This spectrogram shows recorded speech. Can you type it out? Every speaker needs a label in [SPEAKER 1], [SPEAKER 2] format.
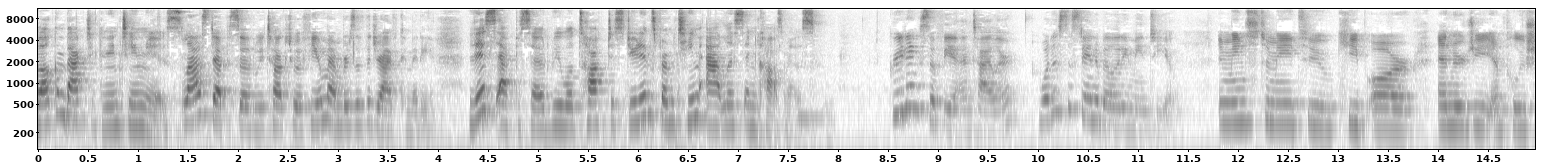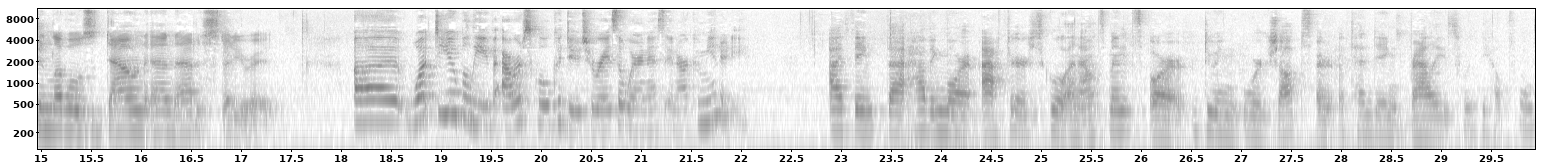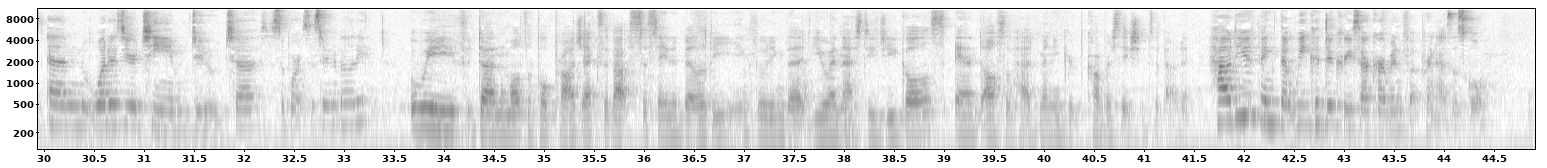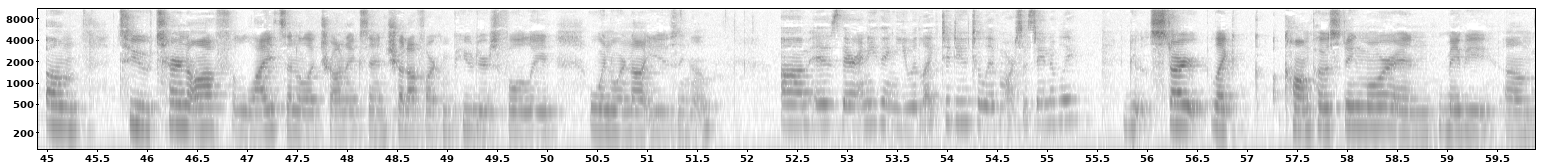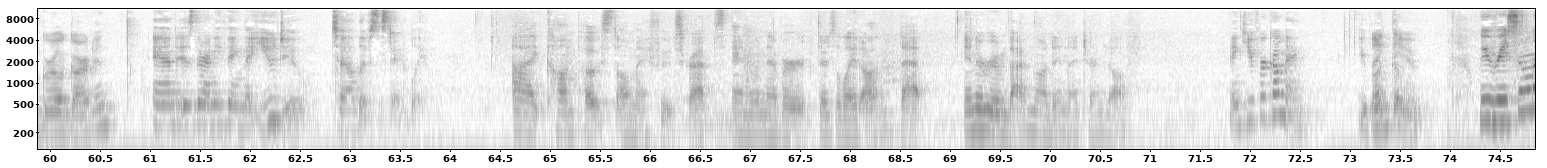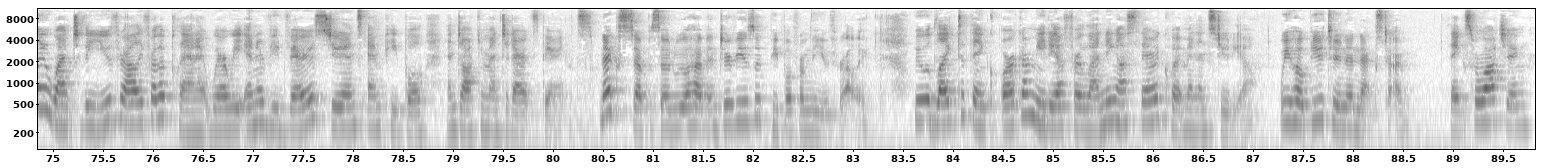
[SPEAKER 1] and welcome back to Green Team News.
[SPEAKER 2] Last episode, we talked to a few members of the Drive Committee.
[SPEAKER 1] This episode, we will talk to students from Team Atlas and Cosmos.
[SPEAKER 2] Greetings, Sophia and Tyler. What does sustainability mean to you?
[SPEAKER 3] It means to me to keep our energy and pollution levels down and at a steady rate.
[SPEAKER 2] Uh, what do you believe our school could do to raise awareness in our community?
[SPEAKER 4] I think that having more after school announcements or doing workshops or attending rallies would be helpful.
[SPEAKER 2] And what does your team do to support sustainability?
[SPEAKER 4] We've done multiple projects about sustainability, including the UN SDG goals, and also had many group conversations about it.
[SPEAKER 2] How do you think that we could decrease our carbon footprint as a school?
[SPEAKER 3] Um, to turn off lights and electronics and shut off our computers fully when we're not using them.
[SPEAKER 2] Um, is there anything you would like to do to live more sustainably?
[SPEAKER 3] Start like composting more and maybe um, grow a garden.
[SPEAKER 2] And is there anything that you do to live sustainably?
[SPEAKER 4] I compost all my food scraps, and whenever there's a light on that in a room that I'm not in, I turn it off.
[SPEAKER 2] Thank you for coming.
[SPEAKER 4] You're
[SPEAKER 3] Thank
[SPEAKER 4] welcome.
[SPEAKER 3] you.
[SPEAKER 1] We recently went to the Youth Rally for the Planet where we interviewed various students and people and documented our experience.
[SPEAKER 2] Next episode, we will have interviews with people from the Youth Rally.
[SPEAKER 1] We would like to thank Orca Media for lending us their equipment and studio.
[SPEAKER 2] We hope you tune in next time.
[SPEAKER 1] Thanks for watching.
